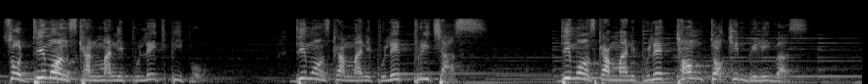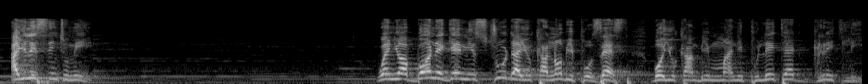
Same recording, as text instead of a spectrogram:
So demons can manipulate people. Demons can manipulate preachers. Demons can manipulate tongue-talking believers. Are you listening to me? When you are born again, it's true that you cannot be possessed, but you can be manipulated greatly.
